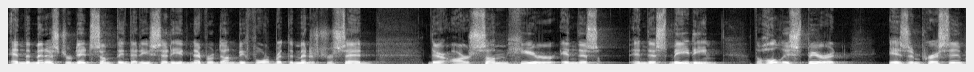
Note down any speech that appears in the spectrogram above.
and the minister did something that he said he had never done before, but the minister said, There are some here in this in this meeting, the Holy Spirit is impressing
